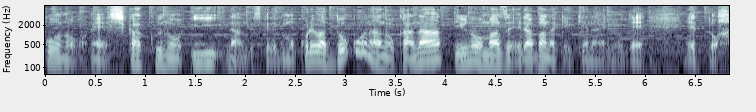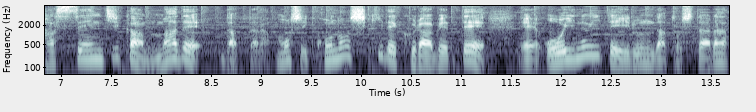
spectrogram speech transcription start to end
弧の、え四角の「い」なんですけれどもこれはどこなのかなっていうのをまず選ばなきゃいけないので、えっと、8000時間までだったらもしこの式で比べて、えー、追い抜いているんだとしたら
